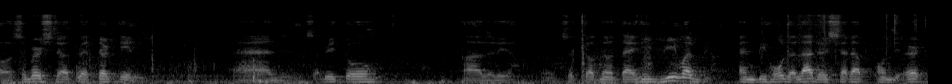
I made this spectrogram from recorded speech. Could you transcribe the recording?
Oh, sa verse uh, 13 and sabi Hallelujah. Sa 12 na tayo. He dreamed and behold a ladder set up on the earth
